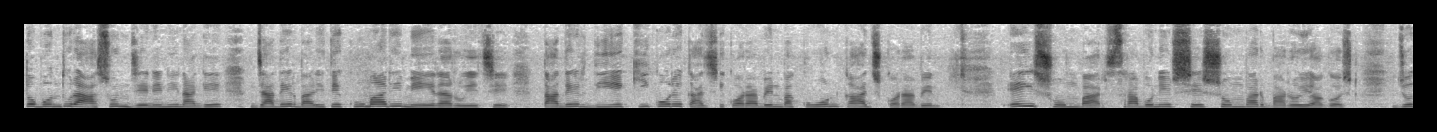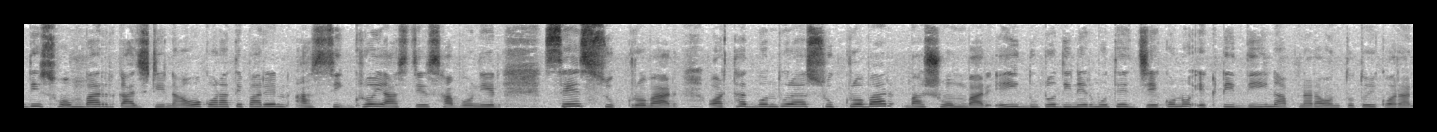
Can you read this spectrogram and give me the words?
তো বন্ধুরা আসুন জেনে নিন আগে, যাদের বাড়িতে কুমারী মেয়েরা রয়েছে, তাদের দিয়ে কি করে কাজটি করাবেন বা কোন কাজ করাবেন। এই সোমবার, শ্রাবণের শেষ সোমবার বারোই আগস্ট। যদি সোমবার কাজটি নাও করাতে পারেন আর শীঘ্রই আসছে শ্রাবণের শেষ শুক্রবার। অর্থাৎ বন্ধুরা, শুক্রবার বা সোমবার, এই দুটো দিনের মধ্যে যে কোনো একটি দিন আপনারা অন্ততই করান।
